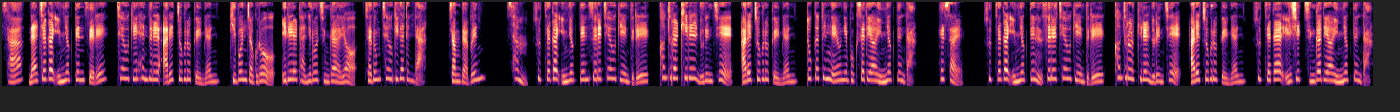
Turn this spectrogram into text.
4. 날짜가 입력된 셀에 채우기 핸들을 아래쪽으로 끌면 기본적으로 1일 단위로 증가하여 자동 채우기가 된다. 정답은 3. 숫자가 입력된 셀의 채우기 핸들을 컨트롤 키를 누른 채 아래쪽으로 끌면 똑같은 내용이 복사되어 입력된다. 해설 숫자가 입력된 셀의 채우기 핸들을 컨트롤 키를 누른 채 아래쪽으로 끌면 숫자가 일씩 증가되어 입력된다.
